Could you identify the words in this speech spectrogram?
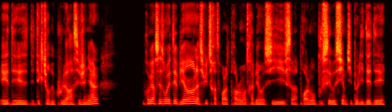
et des, des textures de couleurs assez géniales. La première saison était bien, la suite sera proba- probablement très bien aussi, ça va probablement pousser aussi un petit peu l'idée des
